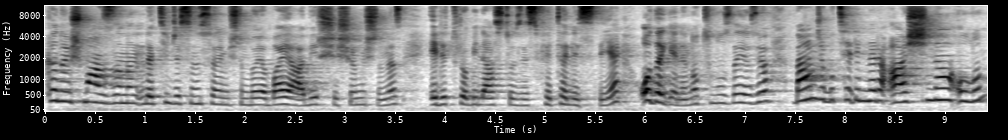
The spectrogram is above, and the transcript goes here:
Kan uyuşmazlığının latincesini söylemiştim. Böyle bayağı bir şaşırmıştınız. Eritroblastozis fetalis diye. O da gene notunuzda yazıyor. Bence bu terimlere aşina olun.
